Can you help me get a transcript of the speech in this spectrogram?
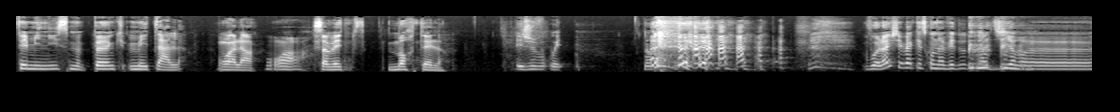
Féminisme, punk, métal. Voilà, ça va être mortel. Et je. Oui. Non. Voilà, je sais pas, qu'est-ce qu'on avait d'autre à dire euh,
